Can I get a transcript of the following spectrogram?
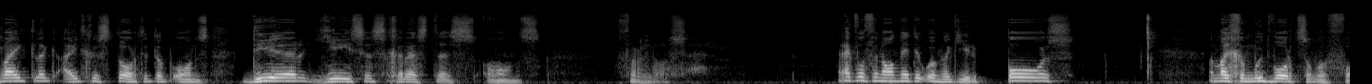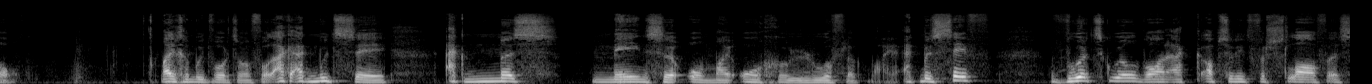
ryklik uitgestort het op ons deur Jesus Christus ons verlosser. En ek wil vanaand net 'n oomblik hier pos en my gemoed word sommer vol my gemoed word so vol. Ek ek moet sê ek mis mense om my ongelooflik baie. Ek besef woordskool waaraan ek absoluut verslaaf is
